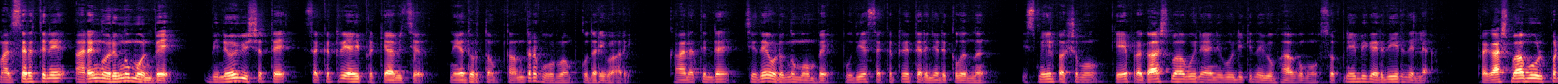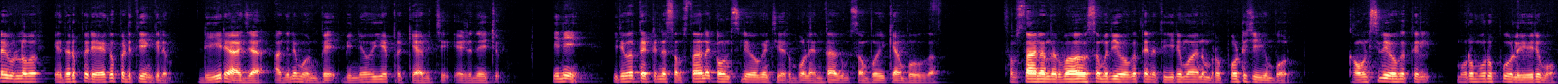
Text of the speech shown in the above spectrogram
മത്സരത്തിന് അരങ്ങൊരുങ്ങും മുൻപേ ബിനോയ് വിശ്വത്തെ സെക്രട്ടറിയായി പ്രഖ്യാപിച്ച് നേതൃത്വം തന്ത്രപൂർവം കുതറിമാറി. കാനത്തിന്റെ ചിത ഒടുങ്ങും മുമ്പേ പുതിയ സെക്രട്ടറി തിരഞ്ഞെടുക്കുമെന്ന് ഇസ്മയിൽ പക്ഷമോ കെ പ്രകാശ് ബാബുവിനെ അനുകൂലിക്കുന്ന വിഭാഗമോ സ്വപ്നേബി കരുതിയിരുന്നില്ല. പ്രകാശ് ബാബു ഉൾപ്പെടെയുള്ളവർ എതിർപ്പ് രേഖപ്പെടുത്തിയെങ്കിലും ഡി രാജ അതിനു മുൻപേ ബിനോയിയെ പ്രഖ്യാപിച്ച് എഴുന്നേറ്റു. ഇനി ഇരുപത്തെട്ടിന് സംസ്ഥാന കൗൺസിൽ യോഗം ചേരുമ്പോൾ എന്താകും സംഭവിക്കാൻ പോവുക? സംസ്ഥാന നിർവാഹക സമിതി യോഗത്തിന്റെ തീരുമാനം റിപ്പോർട്ട് ചെയ്യുമ്പോൾ കൗൺസിൽ യോഗത്തിൽ മുറുമുറുപ്പുകൾ ഉയരുമോ?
